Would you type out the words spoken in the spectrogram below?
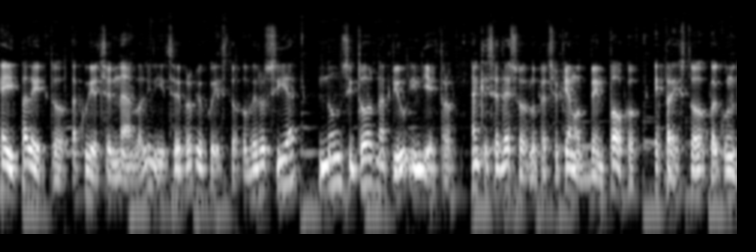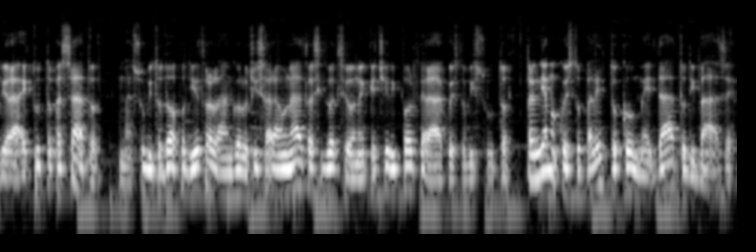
E il paletto a cui accennavo all'inizio è proprio questo, ovvero sia non si torna più indietro, anche se adesso lo percepiamo ben poco e presto qualcuno dirà è tutto passato, ma subito dopo dietro l'angolo ci sarà un'altra situazione che ci riporterà a questo vissuto. Prendiamo questo paletto come dato di base,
